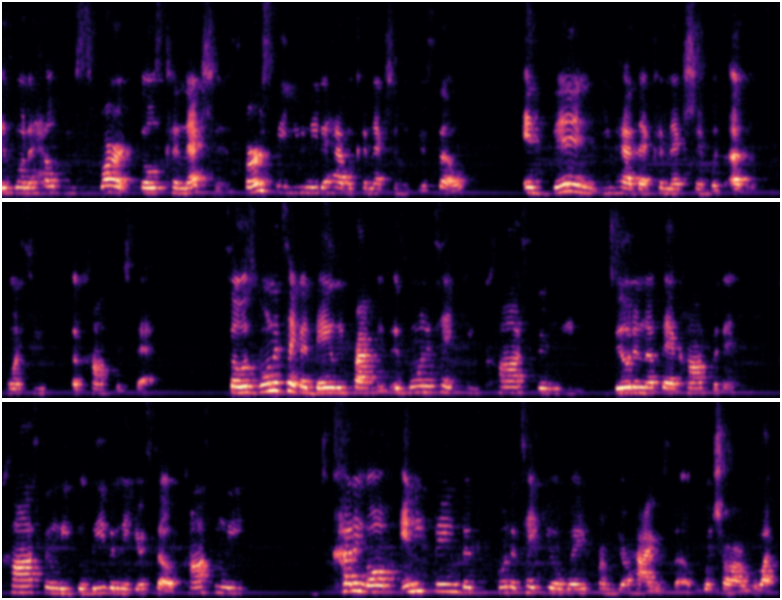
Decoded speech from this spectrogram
is going to help you spark those connections. Firstly, you need to have a connection with yourself, and then you have that connection with others once you accomplish that. So it's going to take a daily practice. It's going to take you constantly building up that confidence constantly believing in yourself, constantly cutting off anything that's going to take you away from your higher self, which are what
